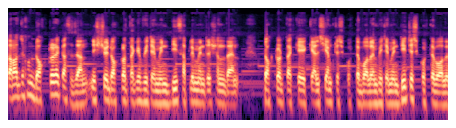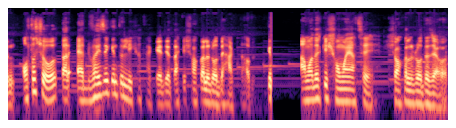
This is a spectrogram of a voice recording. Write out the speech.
তারা যখন ডক্টরের কাছে যান, নিশ্চয়ই ডক্টর তাকে ভিটামিন ডি সাপ্লিমেন্টেশন দেন। ডক্টর তাকে ক্যালসিয়াম টেস্ট করতে বলেন, ভিটামিন ডি টেস্ট করতে বলেন। অথচ তার অ্যাডভাইসে কিন্তু লেখা থাকে যে তাকে সকালে রোদে হাঁটতে হবে। আমাদের কি সময় আছে? সকালে রোদে যাওয়ার।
